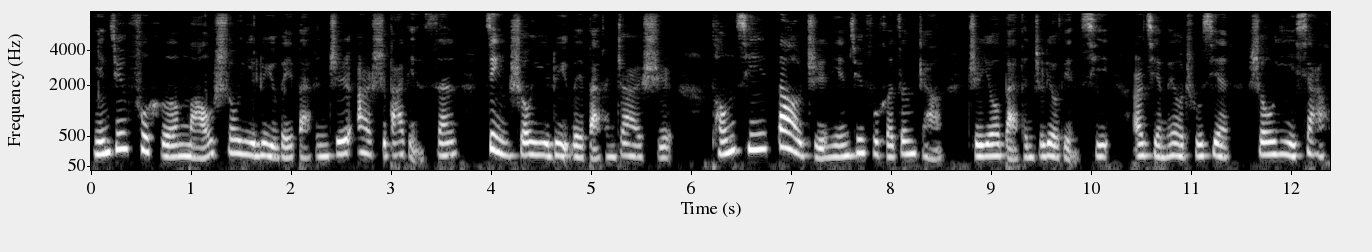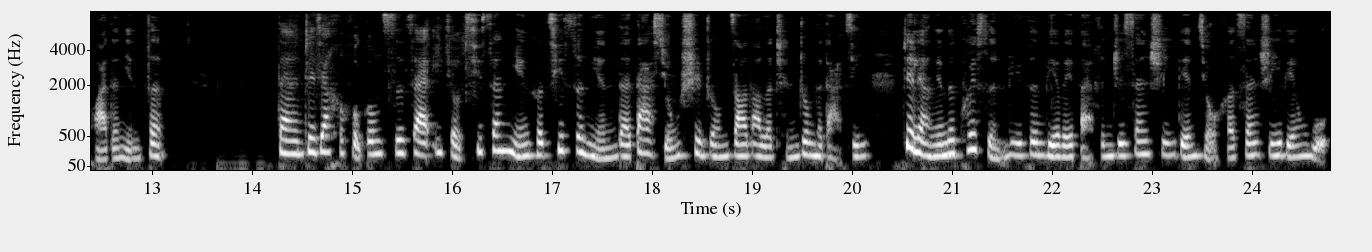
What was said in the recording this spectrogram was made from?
年均复合毛收益率为百分之二十八点三，净收益率为百分之二十。同期道指年均复合增长只有百分之六点七，而且没有出现收益下滑的年份。但这家合伙公司在一九七三年和七四年的大熊市中遭到了沉重的打击，这两年的亏损率分别为百分之三十一点九和三十一点五。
